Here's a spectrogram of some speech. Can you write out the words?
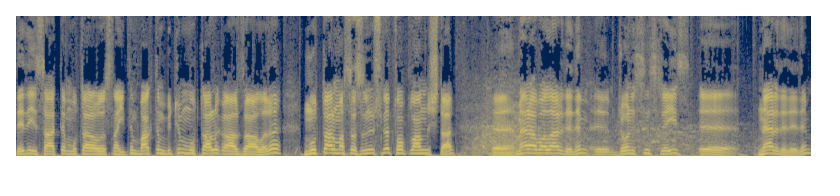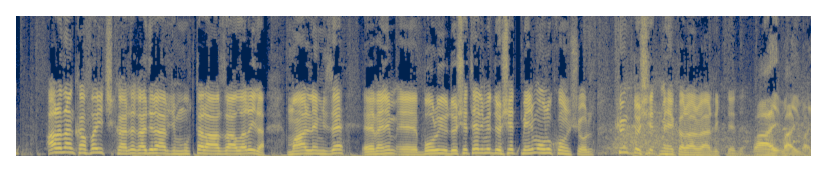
Dediği saatte muhtar odasına gittim. Baktım bütün muhtarlık azaları muhtar masasının üstüne toplanmışlar. Ee, merhabalar dedim. Ee, Johnny Sins Reis e, nerede dedim. Aradan kafayı çıkardı Kadir abicim muhtar azalarıyla mahallemize efendim e, boruyu döşetelim mi döşetmeyelim onu konuşuyoruz. Künk döşetmeye karar verdik dedi. Vay vay vay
